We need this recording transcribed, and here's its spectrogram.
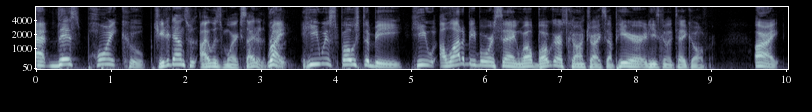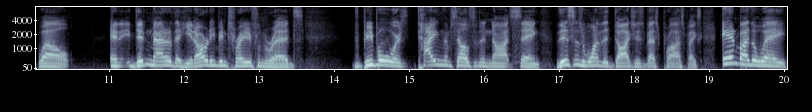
at this point, Coop, Jeter Downs was I was more excited about. Right. He was supposed to be he a lot of people were saying, well, Bogaerts' contract's up here and he's going to take over. All right. Well, and it didn't matter that he had already been traded from the Reds. The people were tying themselves in a knot saying this is one of the Dodgers' best prospects. And by the way,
